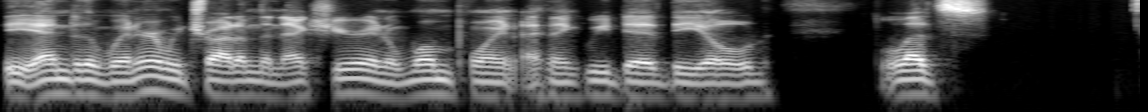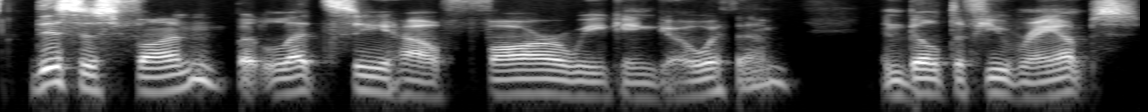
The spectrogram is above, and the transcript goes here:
the end of the winter and we tried them the next year. And at one point, I think we did the old let's, this is fun, but let's see how far we can go with them and built a few ramps.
